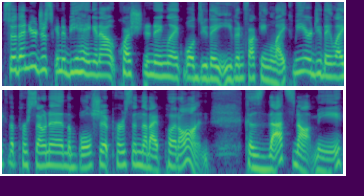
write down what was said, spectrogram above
So then you're just going to be hanging out questioning like, well, do they even fucking like me or do they like the persona and the bullshit person that I put on? Cuz that's not me.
